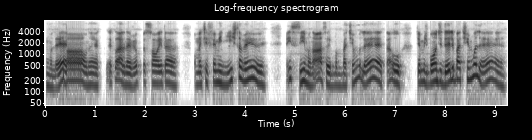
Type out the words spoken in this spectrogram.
mulher, né? É claro, né? O pessoal aí da realmente feminista veio em cima, nossa, batia em mulher, tá? O James Bond dele batia em mulher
